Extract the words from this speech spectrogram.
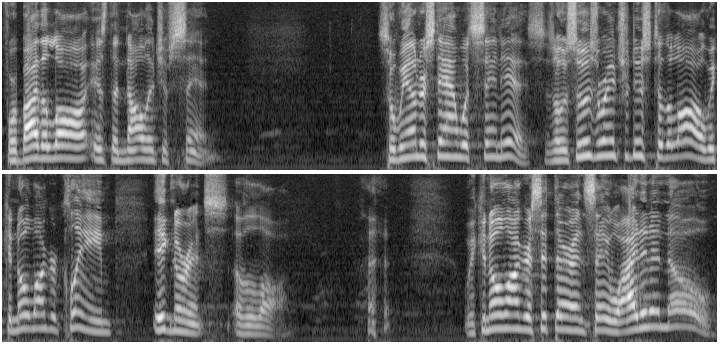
For by the law is the knowledge of sin. So we understand what sin is. So as soon as we're introduced to the law, we can no longer claim ignorance of the law. we can no longer sit there and say, Well, I didn't know,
